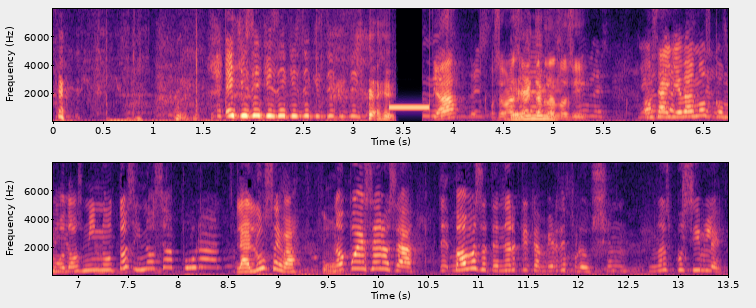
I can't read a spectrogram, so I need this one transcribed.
X, X, X, X, X. ¿Ya? O sea, van a seguir tardando así. O sea, llevamos como dos minutos y no se apuran. La luz se va. ¿Cómo? No puede ser, o sea, te- vamos a tener que cambiar de producción. No es posible.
